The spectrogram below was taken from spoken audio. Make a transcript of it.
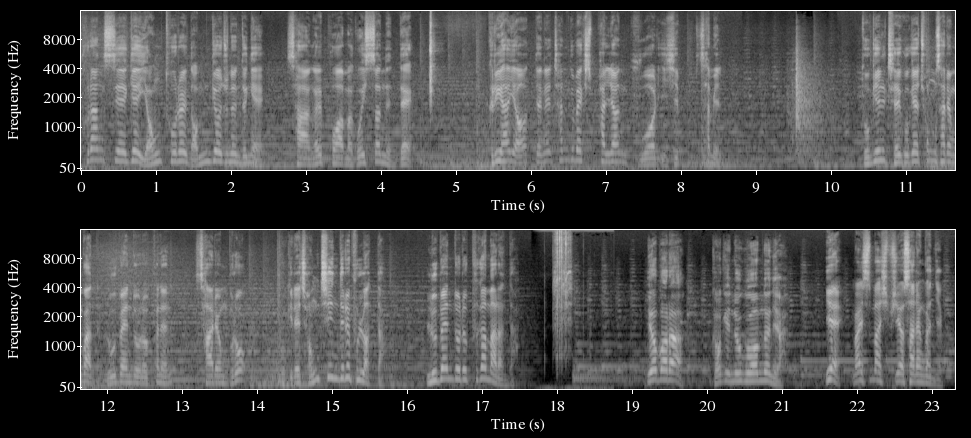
프랑스에게 영토를 넘겨주는 등의 사항을 포함하고 있었는데 그리하여 때는 1918년 9월 23일 독일 제국의 총사령관 루벤도르프는 사령부로 독일의 정치인들을 불렀다. 루벤도르프가 말한다. 여봐라, 거기 누구 없느냐? 예, 말씀하십시오, 사령관님.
